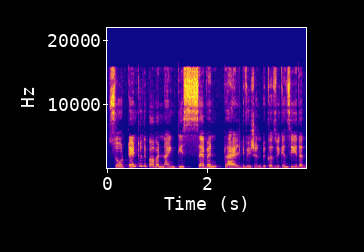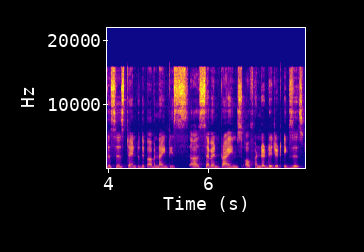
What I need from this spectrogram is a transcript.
so 10 to the power 97 trial division because we can see that this is 10 to the power 97 primes of 100 digit exist.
